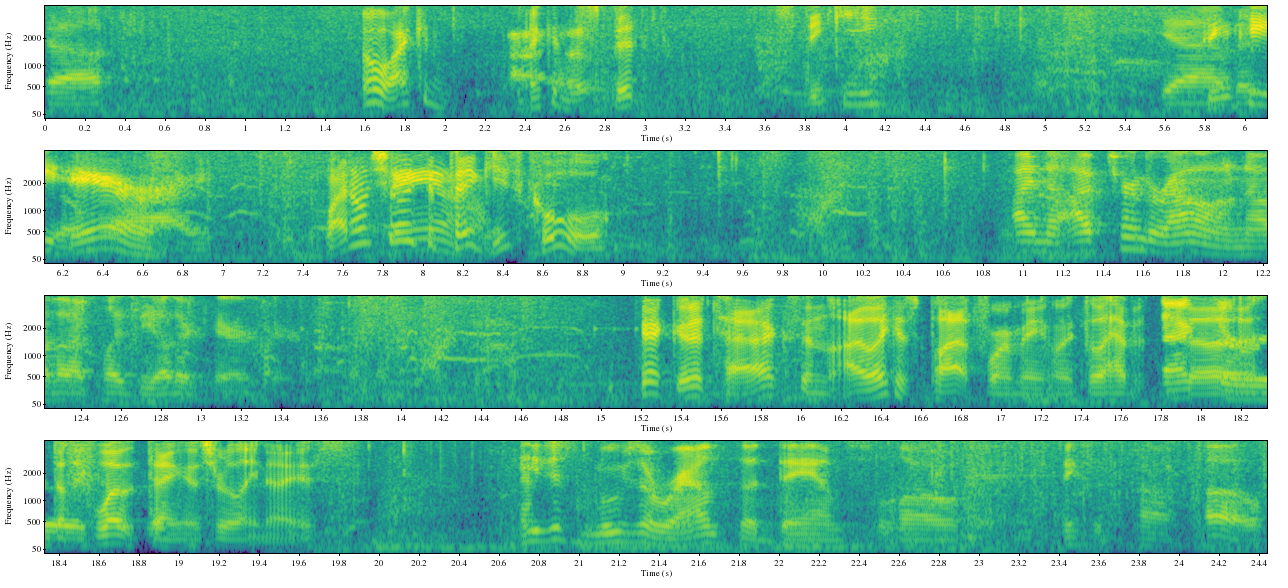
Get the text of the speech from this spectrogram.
Yeah. Oh, I can I can uh, spit stinky. Yeah. Stinky there's no air. Lie. Why don't you like the pig? He's cool. I know. I've turned around on him now that I played the other character. He's got good attacks, and I like his platforming. Like the have Attacks the, the really float thing is really nice. He just moves around so damn slow. Makes it tough. Oh.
